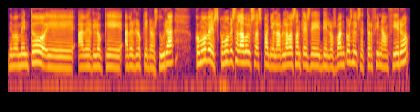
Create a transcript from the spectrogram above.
de momento eh, a ver lo que a ver lo que nos dura. ¿Cómo ves? ¿Cómo ves a la bolsa española? Hablabas antes de, los bancos, del sector financiero.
